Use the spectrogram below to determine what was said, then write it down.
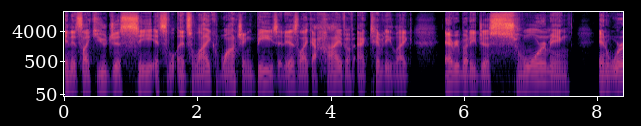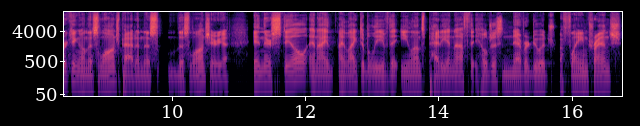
and it's like you just see it's it's like watching bees. It is like a hive of activity like everybody just swarming and working on this launch pad in this this launch area. And there's still and i i like to believe that elon's petty enough that he'll just never do a, a flame trench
